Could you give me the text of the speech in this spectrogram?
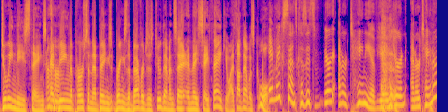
doing these things and being the person that brings brings the beverages to them and say and they say thank you. I thought that was cool. It makes sense cuz it's very entertaining of you. You're an entertainer.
